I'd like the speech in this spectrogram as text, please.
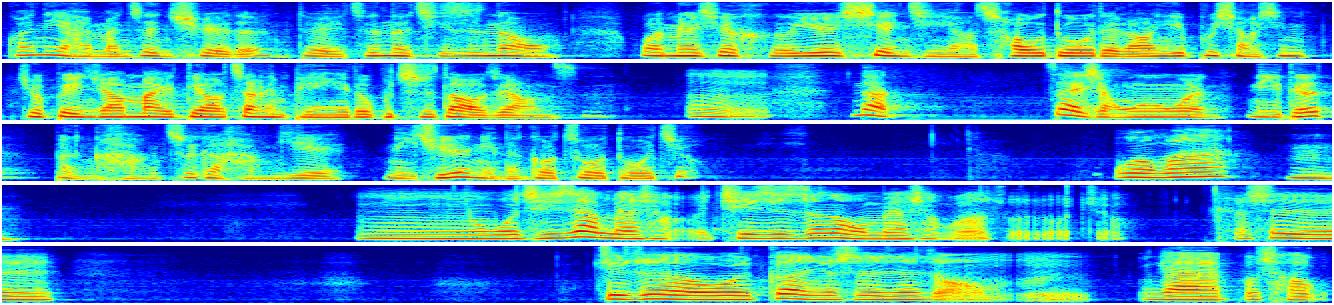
观念还蛮正确的，对，真的，其实那种外面那些合约陷阱啊，超多的，然后一不小心就被人家卖掉，占了便宜都不知道这样子。嗯，那再想问问你的本行这个行业，你觉得你能够做多久？我吗？嗯，嗯，我其实也没有想，其实真的我没有想过要做多久，就是觉得我个人就是那种，嗯，应该不超，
